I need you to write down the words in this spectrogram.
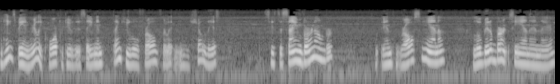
And he's being really cooperative this evening. Thank you, little frog, for letting me show this. It's the same burnt umber and raw sienna, a little bit of burnt sienna in there.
